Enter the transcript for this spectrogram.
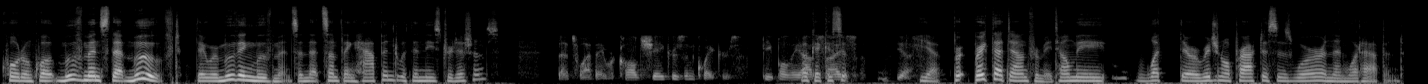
quote unquote movements that moved. They were moving movements, and that something happened within these traditions. That's why they were called Shakers and Quakers. People on the okay, outside. So, yes. Yeah, Br- break that down for me. Tell me what their original practices were, and then what happened.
